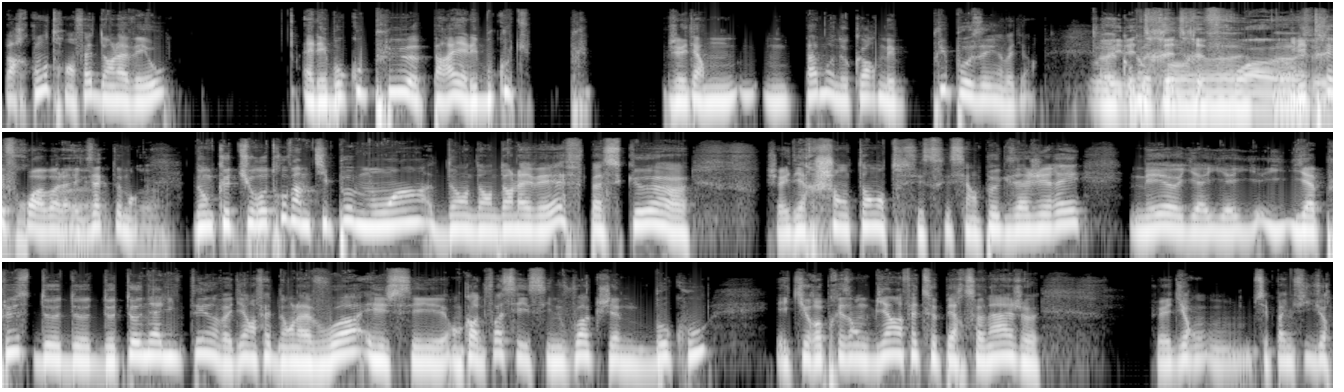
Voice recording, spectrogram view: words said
Par contre, en fait, dans la VO, elle est beaucoup plus, euh, pareil, elle est beaucoup plus, j'allais dire m- m- pas monocorde, mais plus posée, on va dire. Ouais, il est très très froid. euh, Il est très froid, voilà, ouais, exactement. ouais. Donc tu retrouves un petit peu moins dans, dans, dans la VF parce que, euh, j'allais dire chantante, c'est- un peu exagéré, mais euh, il y, a, y y a plus de, de, tonalité, on va dire, en fait, dans la voix. Et c'est encore une fois, c'est une voix que j'aime beaucoup et qui représente bien en fait ce personnage. Je vais dire, c'est pas une figure,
